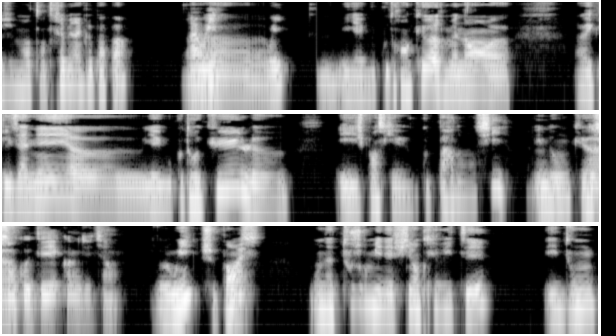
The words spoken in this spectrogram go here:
je m'entends très bien avec le papa. Ah oui? Oui. Il y a eu beaucoup de rancœur. Maintenant, avec les années, il y a eu beaucoup de recul. et je pense qu'il y a eu beaucoup de pardon aussi. Et donc De son côté comme du tien. Oui, je pense. On a toujours mis les filles en priorité. Et donc,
